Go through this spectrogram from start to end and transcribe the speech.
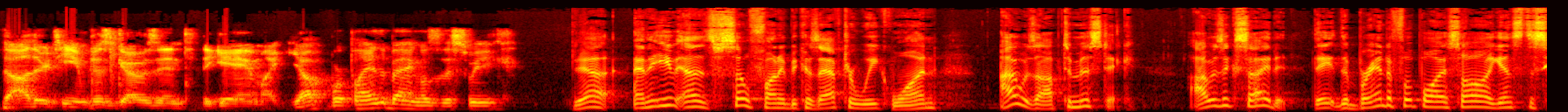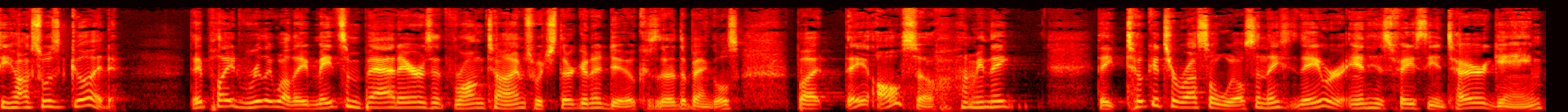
the other team just goes into the game like, "Yep, we're playing the Bengals this week." Yeah, and even and it's so funny because after week 1, I was optimistic. I was excited. They, the brand of football I saw against the Seahawks was good. They played really well. They made some bad errors at wrong times, which they're going to do because they're the Bengals. But they also, I mean, they they took it to Russell Wilson. They they were in his face the entire game.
